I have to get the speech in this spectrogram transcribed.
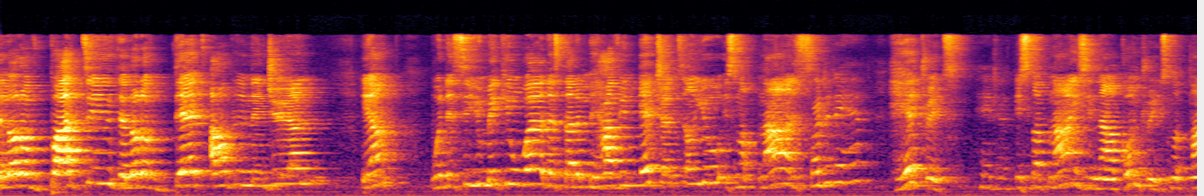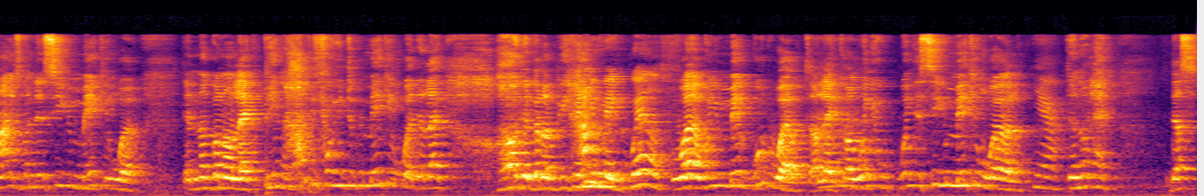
a lot of bad things, a lot of death happening in Nigeria. Yeah? When they see you making well, they start having hatred on you. It's not nice. What do they have? Hatred. It's not nice in our country. It's not nice when they see you making well. They're not gonna like being happy for you to be making well. They're like, oh, they're gonna be When you make wealth. well, when you make good wealth, or like uh, when you when they see you making well, Yeah. they're not like. There's,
